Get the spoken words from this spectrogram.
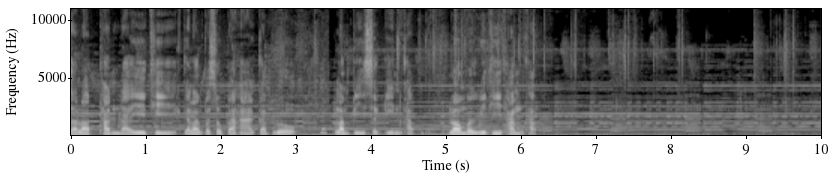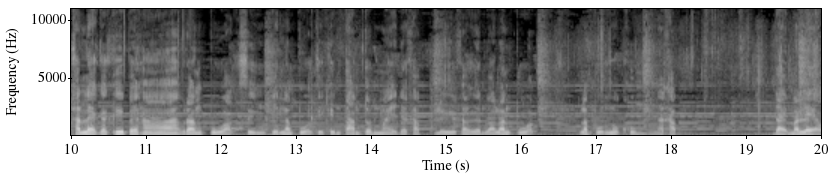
สำหรับท่านใดที่กำลังประสบปัญหากับโรค ลำปีสกินครับลองเบิงวิธีทำครับขั้นแรกก็คือไปหาร่างปวก ซึ่งเป็นร่างปวกที่ขึ้นตามต้นไม้นะครับ หรือเขาเอ่นว่าร่างปวกร่างปวกนกขุมนะครับ ได้มาแล้ว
